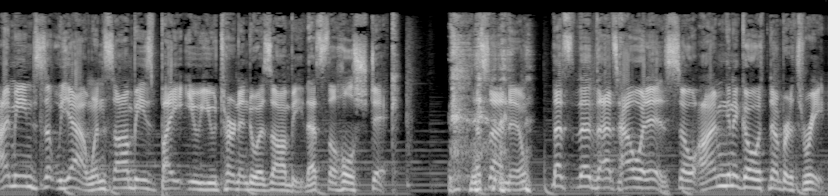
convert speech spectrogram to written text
I mean so, yeah, when zombies bite you, you turn into a zombie. That's the whole shtick. That's not new. That's that's how it is. So I'm gonna go with number three,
